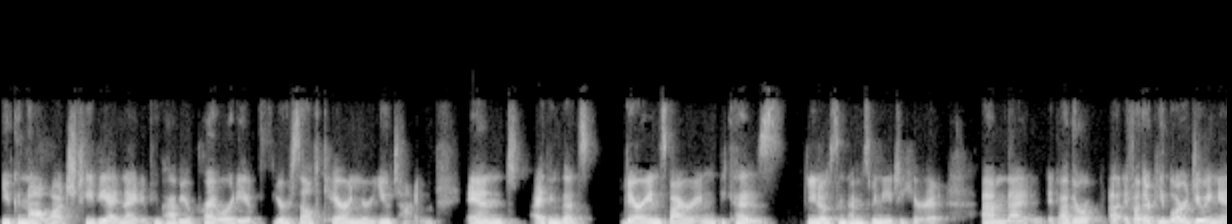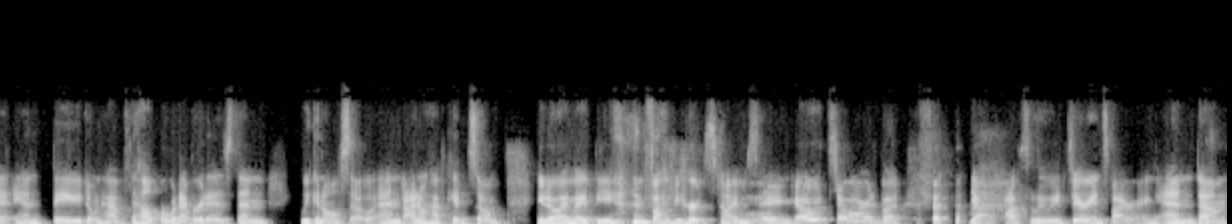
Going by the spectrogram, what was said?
You cannot watch tv at night if you have your priority of your self-care and your you time. And i think that's very inspiring because you know sometimes we need to hear it um, that if other uh, if other people are doing it and they don't have the help or whatever it is then we can also and i don't have kids so you know i might be in five years time oh. saying no it's so hard but yeah absolutely it's very inspiring and um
